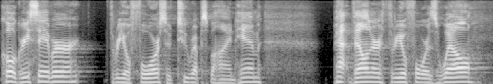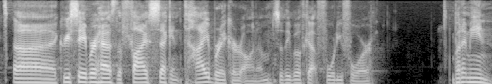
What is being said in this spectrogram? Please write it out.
Cole Greashaber, 304, so two reps behind him. Pat Vellner, 304 as well. Uh, Greashaber has the five second tiebreaker on him, so they both got 44. But I mean,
